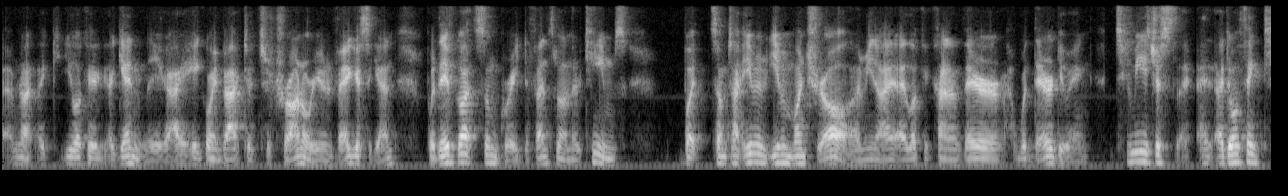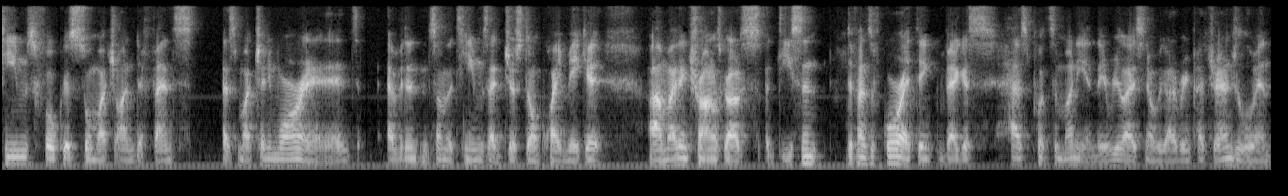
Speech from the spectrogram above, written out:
I'm not like you look at again. I hate going back to, to Toronto or even Vegas again, but they've got some great defensemen on their teams. But sometimes even even Montreal, I mean, I, I look at kind of their what they're doing. To me, it's just I, I don't think teams focus so much on defense as much anymore, and, it's evident in some of the teams that just don't quite make it. Um, I think Toronto's got a, a decent defensive core. I think Vegas has put some money in. They realized, you know, we got to bring Pietrangelo in.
